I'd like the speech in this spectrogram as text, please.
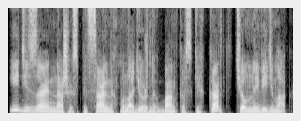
и дизайн наших специальных молодежных банковских карт «Темный ведьмак».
